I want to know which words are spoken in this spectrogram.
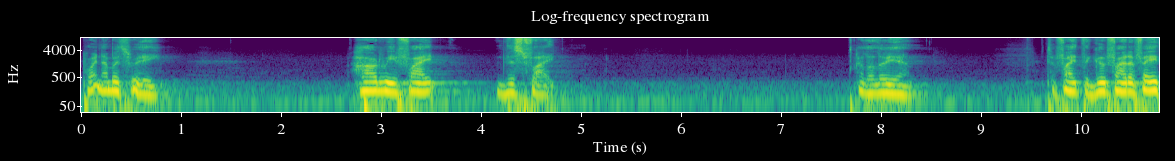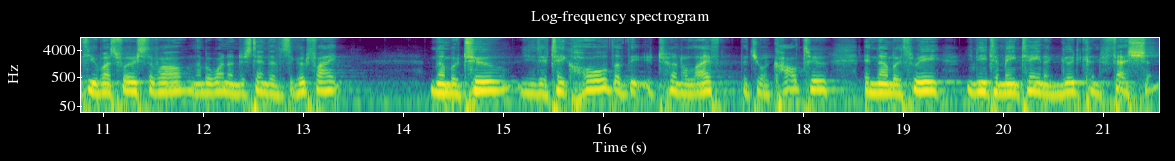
Point number three, how do we fight this fight? Hallelujah. To fight the good fight of faith, you must first of all, number one, understand that it's a good fight. Number two, you need to take hold of the eternal life that you are called to. And number three, you need to maintain a good confession.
